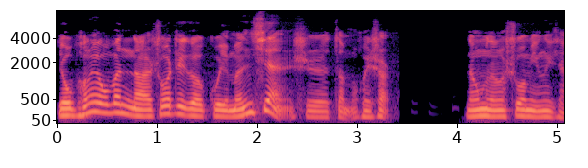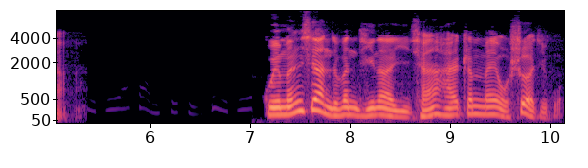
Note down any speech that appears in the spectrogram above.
有朋友问呢，说这个鬼门线是怎么回事儿能不能说明一下？鬼门线的问题呢，以前还真没有设计过。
